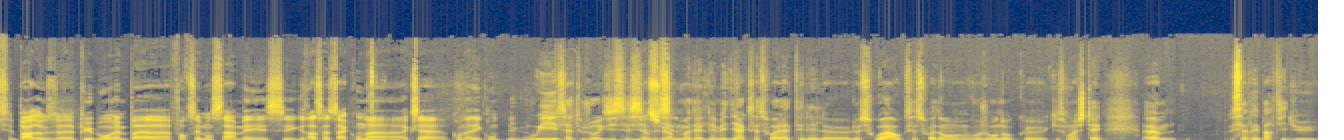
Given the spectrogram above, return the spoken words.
c'est le paradoxe de la pub. On n'aime pas forcément ça, mais c'est grâce à ça qu'on a accès, qu'on a des contenus. Hein. Oui, ça a toujours existé. C'est le modèle des médias, que ce soit à la télé le, soir ou que ce soit dans vos journaux qui sont achetés. Euh, ça fait partie du,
